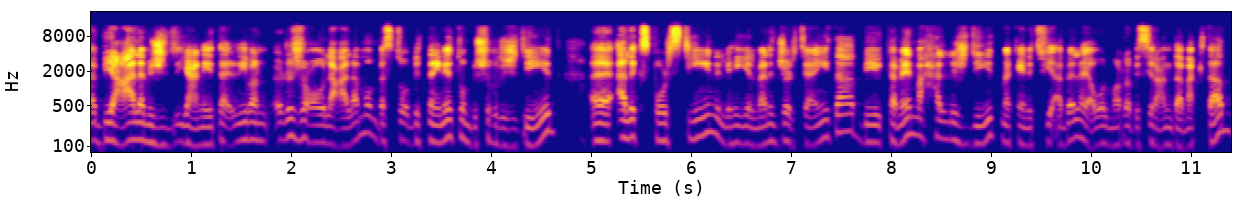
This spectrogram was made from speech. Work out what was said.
بعالم جديد يعني تقريبا رجعوا لعالمهم بس باثنيناتهم بشغل جديد. أليكس بورستين اللي هي ال manager تاعيتها بكمان محل جديد ما كانت فيه قبل هي أول مرة بيصير عندها مكتب.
